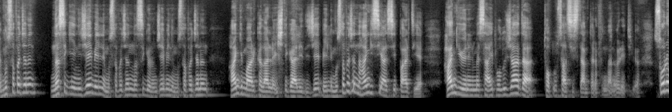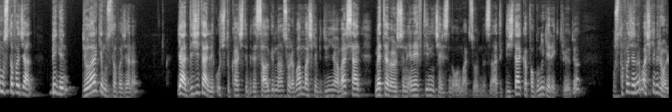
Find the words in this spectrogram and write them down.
E, Mustafa Can'ın nasıl giyineceği belli. Mustafa Can'ın nasıl görüneceği belli. Mustafa Can'ın hangi markalarla iştigal edeceği belli. Mustafa Can'ın hangi siyasi partiye, hangi yönelime sahip olacağı da toplumsal sistem tarafından öğretiliyor. Sonra Mustafa Can bir gün diyorlar ki Mustafa Can'a ya dijitallik uçtu kaçtı bir de salgından sonra bambaşka bir dünya var. Sen Metaverse'ün NFT'nin içerisinde olmak zorundasın. Artık dijital kafa bunu gerektiriyor diyor. Mustafa Can'a başka bir rol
